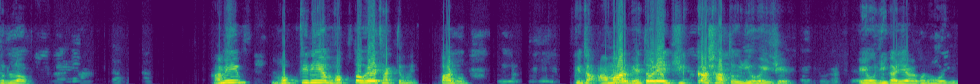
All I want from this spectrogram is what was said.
দুর্লভ। আমি ভক্তি নিয়ে ভক্ত হয়ে থাকতে পারব, কিন্তু আমার ভেতরে জিজ্ঞাসা তৈরি হয়েছে। এই অধিকারী আমি এখন হইনি।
